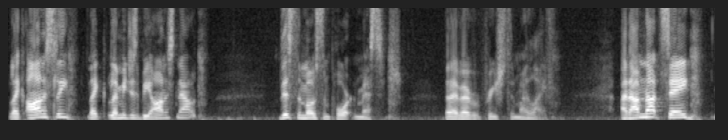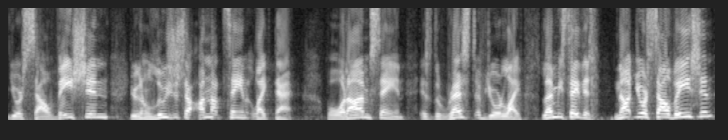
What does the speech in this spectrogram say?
like honestly, like let me just be honest now. This is the most important message that I've ever preached in my life. And I'm not saying your salvation, you're going to lose yourself. I'm not saying it like that. But what I'm saying is the rest of your life. Let me say this not your salvation,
